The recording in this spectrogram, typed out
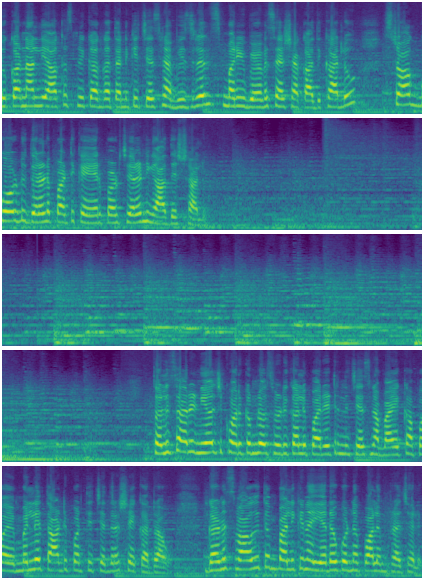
దుకాణాల్ని ఆకస్మికంగా తనిఖీ చేసిన విజిలెన్స్ మరియు వ్యవసాయ శాఖ అధికారులు స్టాక్ బోర్డు ధరల పట్టిక ఏర్పాటు చేయాలని ఆదేశాలు. తొలిసారి నియోజకవర్గంలో సుడిగాలి పర్యటన చేసిన వైకాపా ఎమ్మెల్యే తాటిపర్తి చంద్రశేఖరరావు ఘన స్వాగతం పలికిన ఎర్రగొండపాలెం ప్రజలు.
